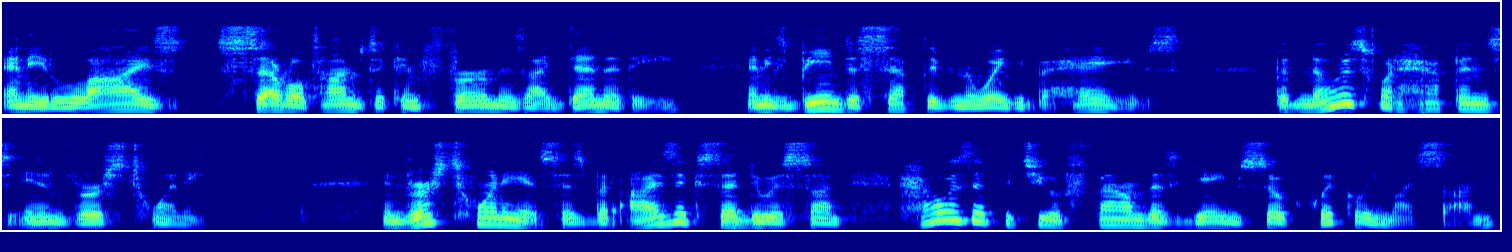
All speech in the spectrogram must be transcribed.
and he lies several times to confirm his identity, and he's being deceptive in the way he behaves. But notice what happens in verse 20. In verse 20, it says, But Isaac said to his son, How is it that you have found this game so quickly, my son?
